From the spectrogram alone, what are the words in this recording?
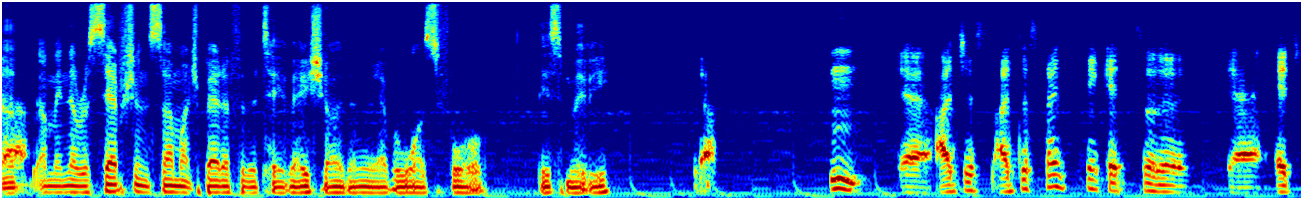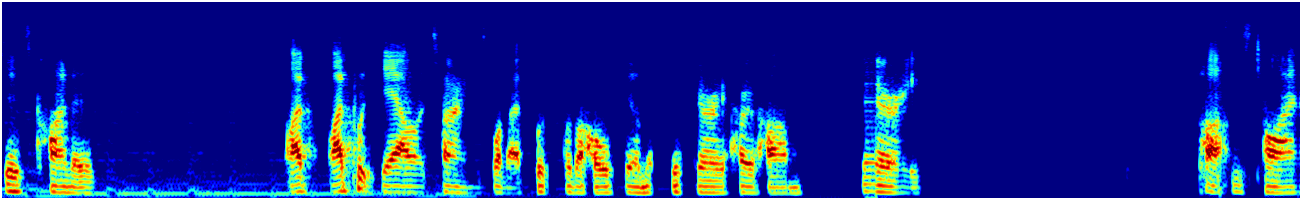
Uh, I mean, the reception's so much better for the TV show than it ever was for this movie. yeah, yeah. I just I just don't think it's sort of yeah, it's just kind of I I put dour tone is what I put for the whole film. It's just very ho hum, very passes time,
